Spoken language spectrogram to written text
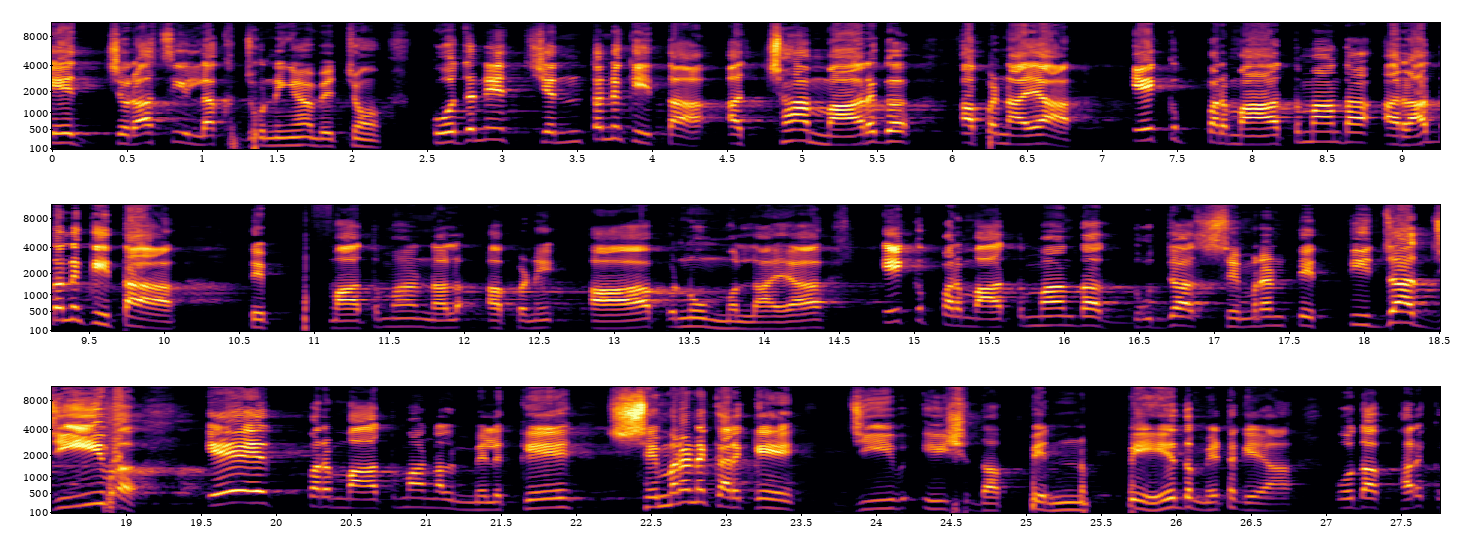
ਇਹ 84 ਲੱਖ ਜੁਨੀਆਂ ਵਿੱਚੋਂ ਕੁਝ ਨੇ ਚਿੰਤਨ ਕੀਤਾ, ਅੱਛਾ ਮਾਰਗ ਅਪਣਾਇਆ। ਇੱਕ ਪਰਮਾਤਮਾ ਦਾ ਆਰਾਧਨ ਕੀਤਾ ਤੇ ਪਰਮਾਤਮਾ ਨਾਲ ਆਪਣੇ ਆਪ ਨੂੰ ਮਿਲਾਇਆ। ਇੱਕ ਪਰਮਾਤਮਾ ਦਾ ਦੂਜਾ ਸਿਮਰਨ ਤੇ ਤੀਜਾ ਜੀਵ, ਇਹ ਪਰਮਾਤਮਾ ਨਾਲ ਮਿਲ ਕੇ ਸਿਮਰਨ ਕਰਕੇ ਜੀਵ ਈਸ਼ ਦਾ ਭਿੰਨ ਭੇਦ ਮਿਟ ਗਿਆ, ਉਹਦਾ ਫ਼ਰਕ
